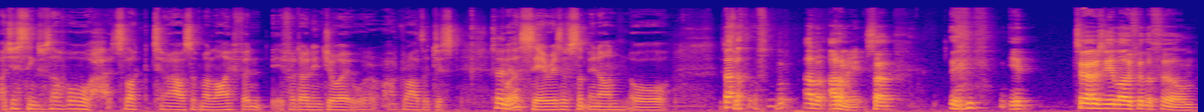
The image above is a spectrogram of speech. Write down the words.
I just think to myself, oh, it's like two hours of my life, and if I don't enjoy it, I'd rather just Turn put it a series of something on, or That- I don't, I don't know. So, it, two hours of your life for the film,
